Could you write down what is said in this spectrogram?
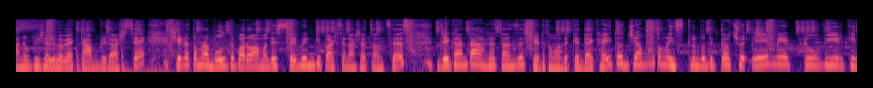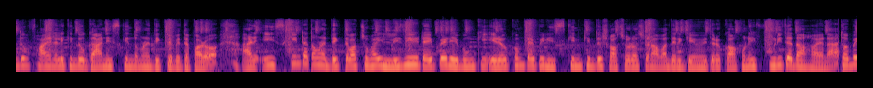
আনঅফিসিয়ালি ভাবে একটা আপডেট আসছে। সেটা তোমরা বলতে পারো আমাদের সেভেন্টি পার্সেন্ট আসার চান্সেস যে গানটা আসার চান্সেস সেটা তোমাদেরকে দেখাই। তো যেমন তোমরা স্ক্রিন দেখতে পাচ্ছ এম এ টু বির কিন্তু ফাইনালি কিন্তু গান স্ক্রিন তোমরা দেখতে পেতে পারো। আর এই স্ক্রিনটা তোমরা দেখতে পাচ্ছ ভাই লিজি টাইপের এবং কি এরকম টাইপের স্ক্রিন কিন্তু সচরাচর আমাদের গেমের ভিতরে কখনোই ফ্রিতে দেওয়া হয় না। তবে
